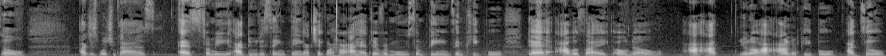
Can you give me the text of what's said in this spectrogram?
So I just want you guys as for me, I do the same thing. I check my heart. I had to remove some things and people that I was like, oh no, I, I you know, I honor people. I do.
